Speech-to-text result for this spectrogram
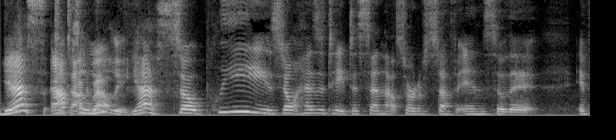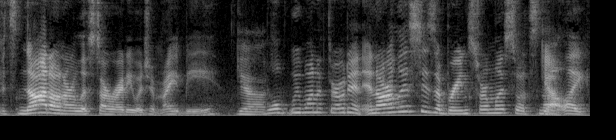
yes, absolutely, yes. So please don't hesitate to send that sort of stuff in so that if it's not on our list already, which it might be, Yeah, well, we want to throw it in. And our list is a brainstorm list, so it's not Yeah. like,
